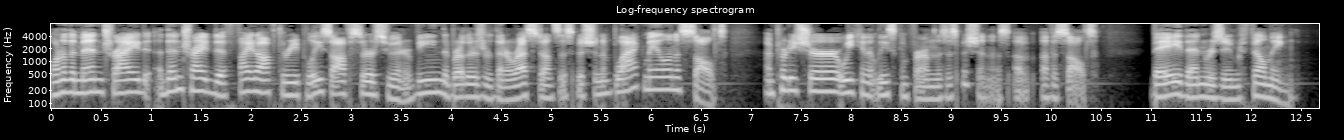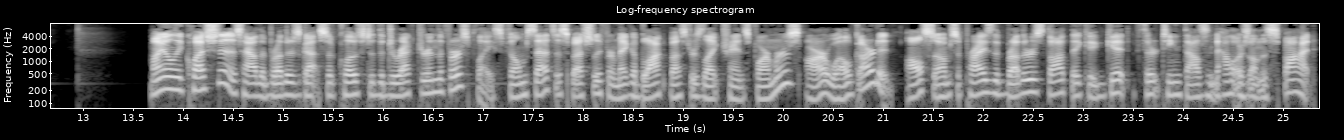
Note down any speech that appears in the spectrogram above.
One of the men tried then tried to fight off three police officers who intervened. The brothers were then arrested on suspicion of blackmail and assault. I'm pretty sure we can at least confirm the suspicion of, of assault. Bay then resumed filming. My only question is how the brothers got so close to the director in the first place. Film sets, especially for mega blockbusters like Transformers, are well guarded. Also, I'm surprised the brothers thought they could get $13,000 on the spot.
